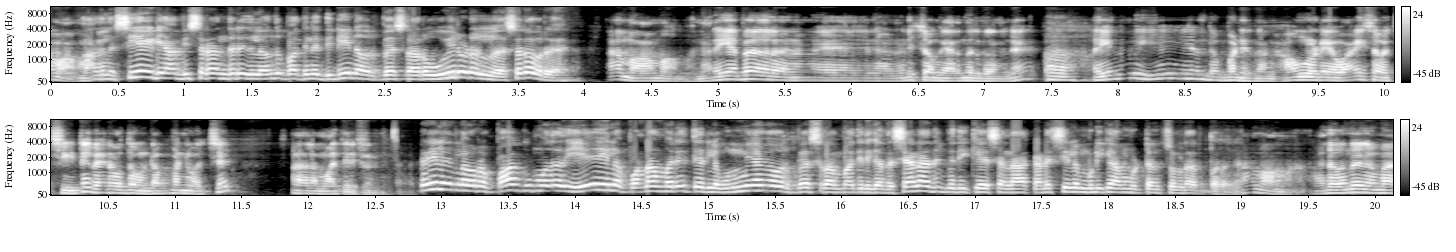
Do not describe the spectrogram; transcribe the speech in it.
ஆமாம் அதில் சிஐடி ஆஃபீஸராக இருந்தார். இதில் வந்து பார்த்தீங்கன்னா திடீர்னு அவர் பேசுறாரு. உயிரோட இல்லை சார் அவர்? ஆமாம் ஆமாம் ஆமாம் நிறைய பேர் அதில் நடிச்சவங்க இறந்துருக்காங்க அது எல்லாமே ஏஐயில் டப் பண்ணியிருக்காங்க அவங்களுடைய வாய்ஸை வச்சுக்கிட்டு வேற ஒருத்தவங்க டப் பண்ணி வச்சு அதில் மாற்றிருக்காங்க ட்ரெய்லரில் அவரை பார்க்கும்போது அது ஏஐல பண்ண மாதிரியே தெரியல. உண்மையாகவே அவர் பேசுகிற மாதிரி இருக்கு. அந்த சேனாதிபதி கேஸை நான் கடைசியில் முடிக்காம விட்டேன்னு சொல்றாரு பாருங்க. ஆமா ஆமா. அது வந்து நம்ம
